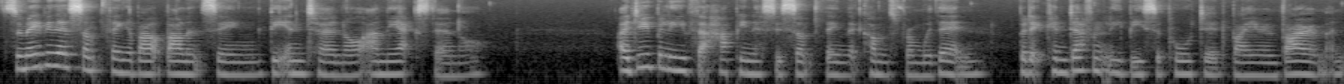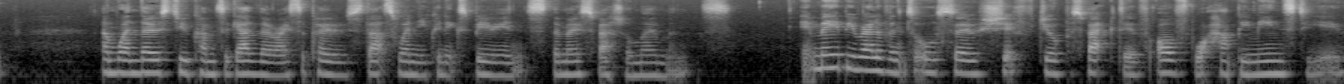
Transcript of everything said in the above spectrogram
So maybe there's something about balancing the internal and the external I do believe that happiness is something that comes from within, but it can definitely be supported by your environment. And when those two come together, I suppose that's when you can experience the most special moments. It may be relevant to also shift your perspective of what happy means to you,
